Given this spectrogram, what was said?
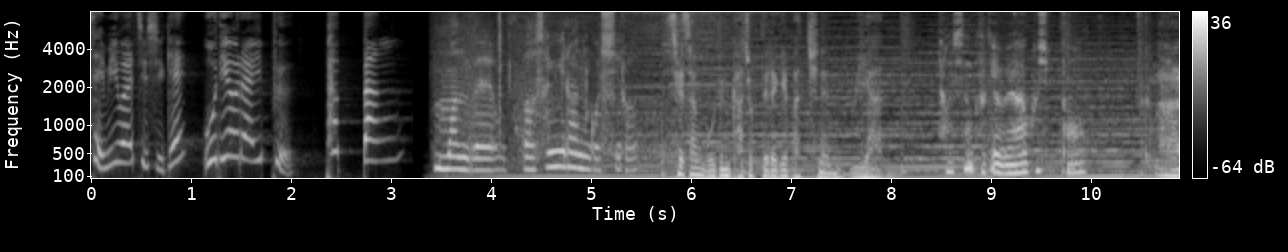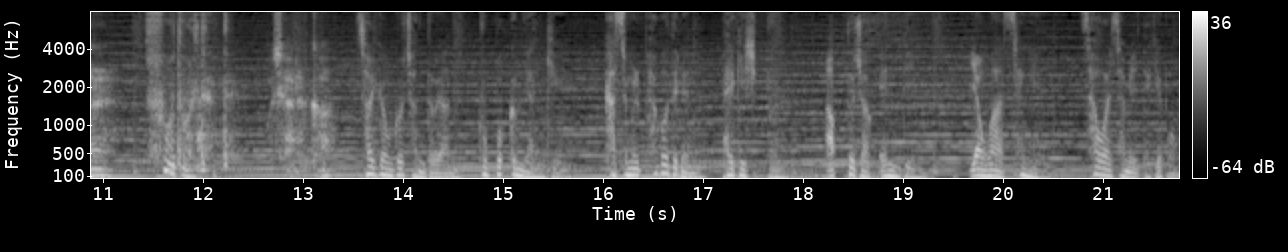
재미와 지식의 오디오 life 팟빵 엄만 왜 오빠 생일하는 거 싫어? 세상 모든 가족들에게 바치는 위안. 당신 그게 왜 하고 싶어? 그날 수호도 올 텐데 오지 않을까? 설경구 전도연 국보급 연기. 가슴을 파고드는 120분. 압도적 엔딩. 영화 생일. 4월 3일 대개봉.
